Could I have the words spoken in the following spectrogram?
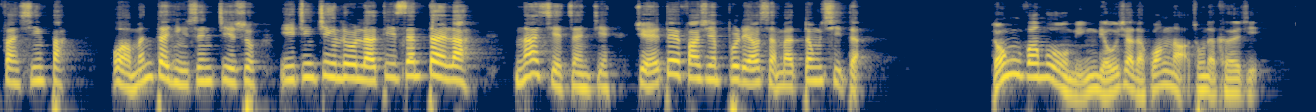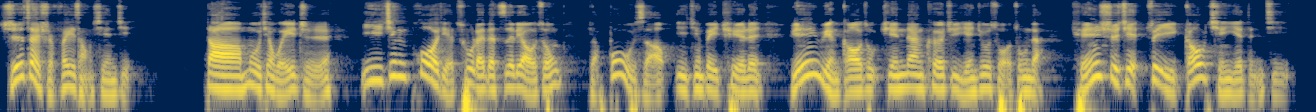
放心吧，我们的隐身技术已经进入了第三代了，那些战舰绝对发现不了什么东西的。东方牧民留下的光脑中的科技实在是非常先进，到目前为止已经破解出来的资料中。有不少已经被确认，远远高出简单科技研究所中的全世界最高前沿等级。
